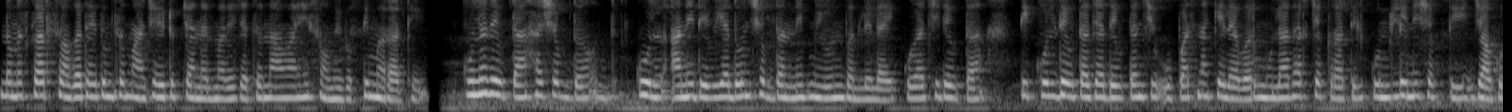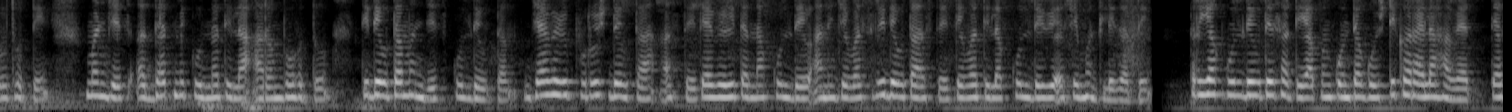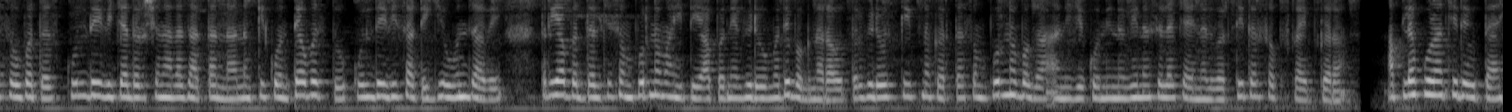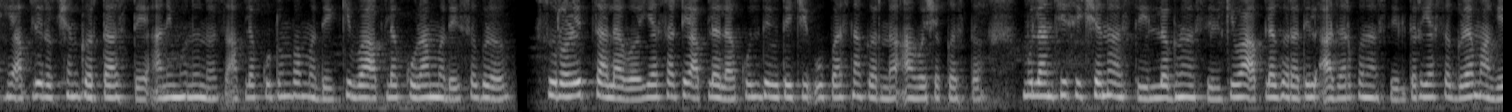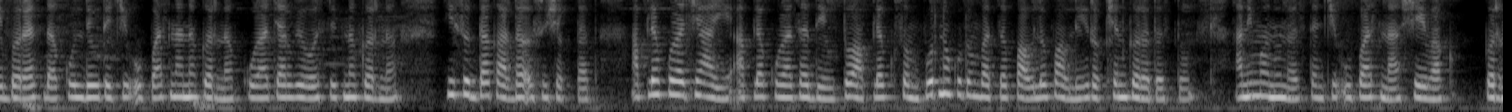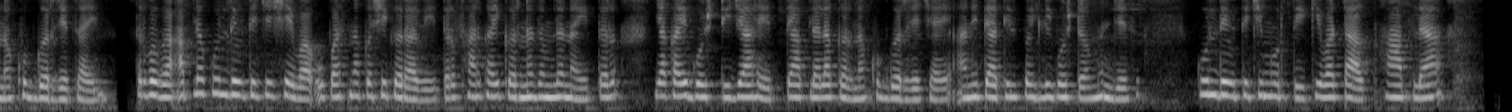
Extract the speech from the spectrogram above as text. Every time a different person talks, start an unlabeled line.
नमस्कार स्वागत आहे तुमचं माझ्या यूट्यूब चॅनलमध्ये ज्याचं नाव आहे स्वामी भक्ती मराठी. कुलदेवता हा शब्द कुल आणि देव या दोन शब्दांनी मिळून बनलेला आहे. कुळाची देवता ती कुलदेवता ज्या देवतांची उपासना केल्यावर मूलाधार चक्रातील कुंडलिनी शक्ती जागृत होते. म्हणजेच आध्यात्मिक उन्नतीला आरंभ होतो. ती देवता म्हणजेच कुलदेवता. ज्यावेळी पुरुष देवता असते त्यावेळी त्यांना कुलदेव आणि जेव्हा स्त्री देवता असते तेव्हा तिला कुलदेवी असे म्हटले जाते. तर या कुलदेवतेसाठी आपण कोणत्या गोष्टी करायला हव्यात? त्यासोबतच कुलदेवीच्या दर्शनाला जाताना नक्की कोणत्या वस्तू कुलदेवीसाठी घेऊन जावे? तर याबद्दलची संपूर्ण माहिती आपण या व्हिडिओमध्ये बघणार आहोत. तर व्हिडिओ स्किप न करता संपूर्ण बघा आणि जे कोणी नवीन असेल या चॅनलवरती तर सबस्क्राईब करा. आपल्या कुळाची देवता ही आपली रक्षण करता असते आणि म्हणूनच आपल्या कुटुंबामध्ये किंवा आपल्या कुळामध्ये सगळं सुरळीत चालावं यासाठी आपल्याला कुलदेवतेची उपासना करणं आवश्यक असतं. मुलांची शिक्षणं असतील लग्न असतील किंवा आपल्या घरातील आजारपण असतील तर या सगळ्यामागे बऱ्याचदा कुलदेवतेची उपासना न करणं कुळाचार व्यवस्थित न करणं ही सुद्धा कारणं असू शकतात. आपल्या कुळाची आई आपल्या कुळाचा देव तो आपल्या संपूर्ण कुटुंबाचं पावलं पावली रक्षण करत असतो आणि म्हणूनच त्यांची उपासना सेवा करणं खूप गरजेचं आहे. तर बघा आपल्या कुलदेवतेची सेवा उपासना कशी करावी? तर फार काही करणं जमलं नाही तर या काही गोष्टी ज्या आहेत त्या आपल्याला करणं खूप गरजेचे आहे. आणि त्यातील पहिली गोष्ट म्हणजेच कुलदेवतेची मूर्ती किंवा टाक हा आपल्या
